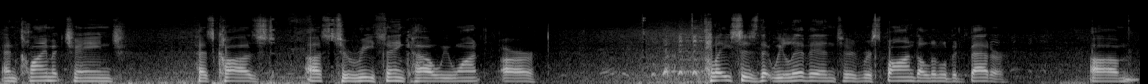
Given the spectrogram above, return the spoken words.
and climate change has caused us to rethink how we want our places that we live in to respond a little bit better. Um,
